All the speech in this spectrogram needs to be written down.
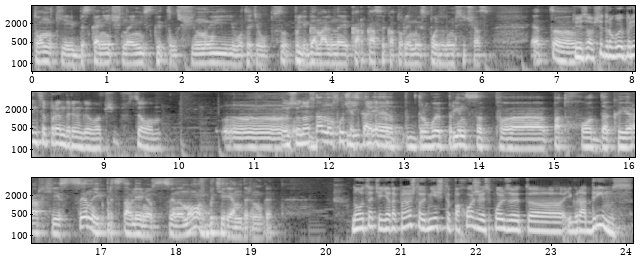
тонкие, бесконечно низкой толщины и вот эти вот полигональные каркасы, которые мы используем сейчас. Это То есть вообще другой принцип рендеринга вообще в целом. То есть у нас- в данном случае скорее так другой принцип э, подхода к иерархии сцены и к представлению сцены, но может быть и рендеринга. Ну вот, кстати, я так понимаю, что нечто похожее использует э, игра Dreams.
